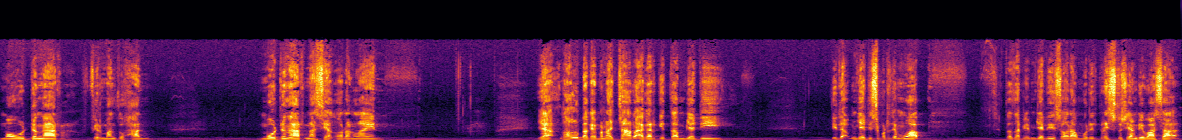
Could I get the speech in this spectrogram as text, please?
mau dengar firman Tuhan, mau dengar nasihat orang lain. Ya, lalu bagaimana cara agar kita menjadi tidak menjadi seperti Moab, tetapi menjadi seorang murid Kristus yang dewasa?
